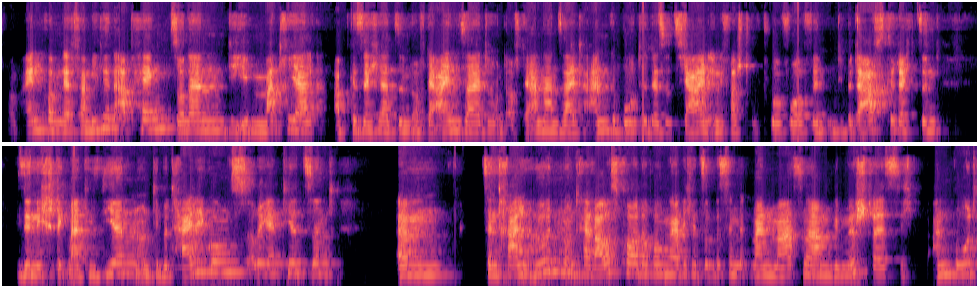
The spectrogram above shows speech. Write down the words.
nicht vom Einkommen der Familien abhängt, sondern die eben material abgesichert sind auf der einen Seite und auf der anderen Seite Angebote der sozialen Infrastruktur vorfinden, die bedarfsgerecht sind, die sie nicht stigmatisieren und die beteiligungsorientiert sind. Ähm, zentrale Hürden und Herausforderungen habe ich jetzt so ein bisschen mit meinen Maßnahmen gemischt, weil es sich anbot.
